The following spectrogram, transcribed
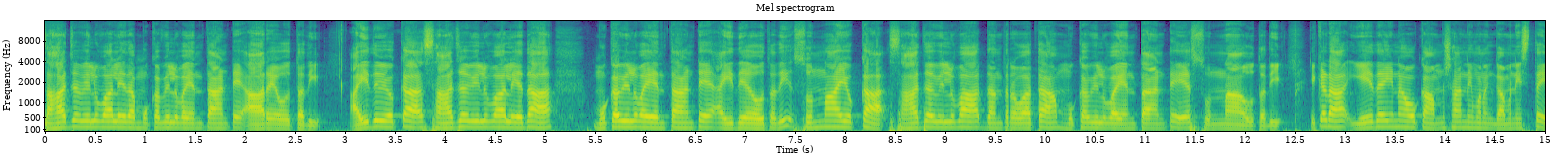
సహజ విలువ లేదా ముఖ విలువ ఎంత అంటే ఆరే అవుతుంది. ఐదు యొక్క సహజ విలువ లేదా ముఖ విలువ ఎంత అంటే ఐదే అవుతుంది. సున్నా యొక్క సహజ విలువ దాని తర్వాత ముఖ విలువ ఎంత అంటే సున్నా అవుతుంది. ఇక్కడ ఏదైనా ఒక అంశాన్ని మనం గమనిస్తే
